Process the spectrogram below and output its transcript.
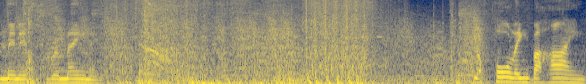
minutes remaining. You're falling behind.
